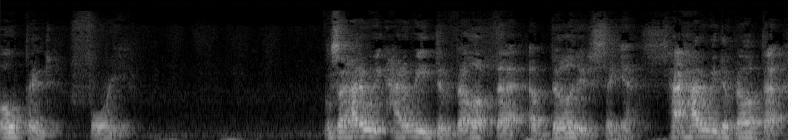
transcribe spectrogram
opened for you. And so how do we how do we develop that ability to say yes? How, how do we develop that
